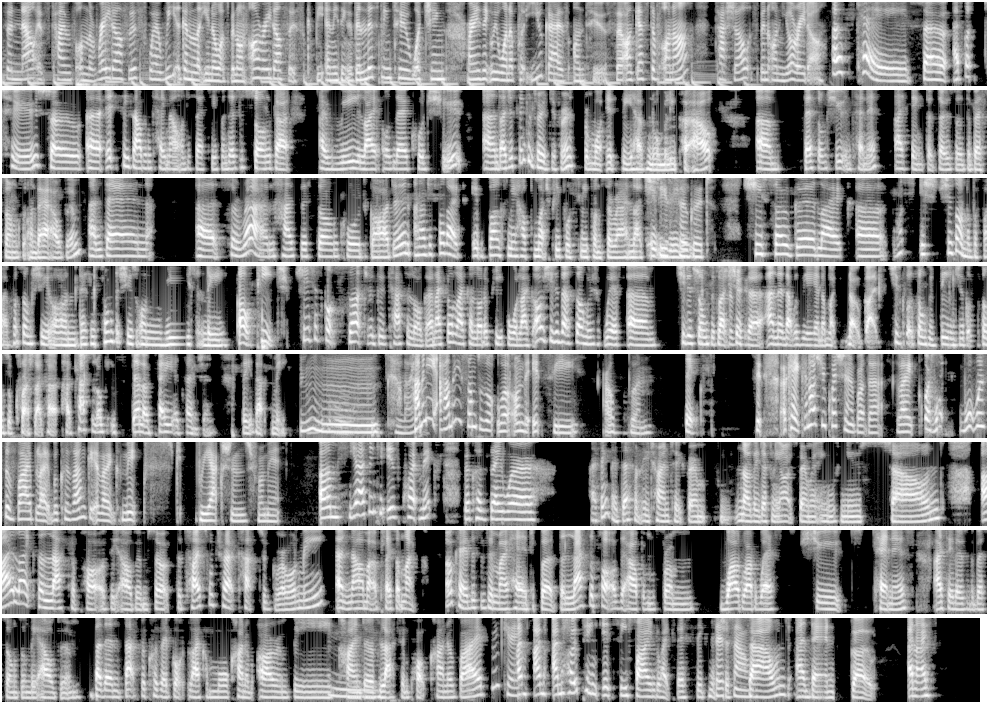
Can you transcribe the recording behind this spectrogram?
So now it's time for On the Radar. So this is where we are going to let you know what's been on our radar. So this could be anything we've been listening to, watching, or anything we want to put you guys onto. So our guest of honor, Tasha, what's been on your radar? Okay, so I've got two. So uh, Itzy's album came out on the 30th, and there's a song that I really like on there called Shoot. And I just think it's very different from what Itzy have normally put out. Um, their song Shoot and Tennis, I think that those are the best songs on their album. And then uh, Suran has this song called Garden, and I just feel like it bugs me how much people sleep on Suran. Like she's so good. she's so good. Like, uh, what's is she, she's not number five. What song is she on? There's a song that she's on recently. Oh, Peach. She's just got such a good catalog, and I feel like a lot of people were like, "Oh, she did that song with, with um." She did songs with like Suga. Suga, and then that was the end. I'm like, no, guys. She's got songs with Dean. She's got songs with Crush. Like her, her catalog is stellar. Pay attention. So yeah, that's me. Mm. Nice. How many how many songs was were on the Itzy album? Six. Six. Okay, can I ask you a question about that? Like, course. what what was the vibe like? Because I'm getting like mixed reactions from it. Um, yeah, I think it is quite mixed because they were I think they're definitely trying to experiment. No, they definitely are experimenting with new sound. I like the latter part of the album. So the title track had to grow on me, and now I'm at a place I'm like, okay, this is in my head. But the latter part of the album from Wild Wild West, Shoot, Tennis. I say those are the best songs on the album. But then that's because they've got like a more kind of R and B kind of Mm. Latin pop kind of vibe. Okay. I'm I'm I'm hoping ITZY find like their signature sound. sound, and Mhm. then go. And I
